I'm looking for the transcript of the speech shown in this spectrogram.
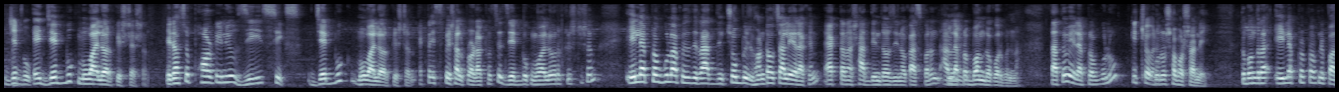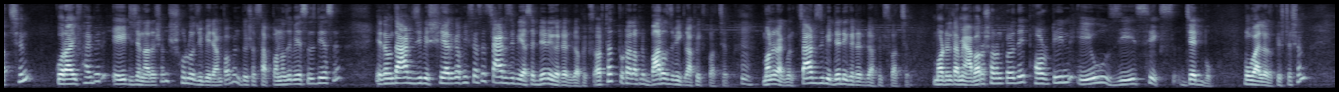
জেটবুক এই জেটবুক মোবাইল অর্কেস্ট্রেশন এটা হচ্ছে fourteen U G six ZBook mobile orchestration একটা স্পেশাল প্রোডাক্ট হচ্ছে জেটবুক মোবাইল অর্কেস্ট্রেশন এই ল্যাপটপগুলো আপনি যদি রাত দিন চব্বিশ ঘন্টাও চালিয়ে রাখেন একটানা সাত দিন দশ দিনও কাজ করেন আর ল্যাপটপ বন্ধ করবেন না। তাতেও এই ল্যাপটপগুলো কিচ্ছু কোনো সমস্যা নেই। তো বন্ধুরা এই ল্যাপটপটা আপনি পাচ্ছেন। কোরাই ফাইভের এইট জেনারেশন ষোলো জিবি র্যাম পাবেন দুশো ছাপ্পান্ন জিবি এসএসডি আছে। এটার মধ্যে আট জিবি শেয়ার গ্রাফিক্স আছে চার জিবি আছে ডেডিকেটেড গ্রাফিক্স অর্থাৎ টোটাল আপনি বারো জিবি গ্রাফিক্স পাচ্ছেন। মনে রাখবেন চার জিবি ডেডিকেটেড গ্রাফিক্স পাচ্ছেন। মডেলটা আমি আবারও স্মরণ করে দিই fourteen U G six ZBook mobile orchestration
